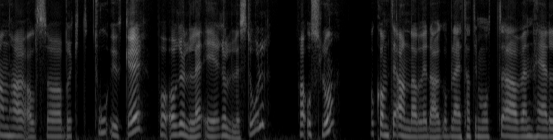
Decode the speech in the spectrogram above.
Han har altså brukt to uker på å rulle i rullestol fra Oslo. Og kom til Arendal i dag og ble tatt imot av en hel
